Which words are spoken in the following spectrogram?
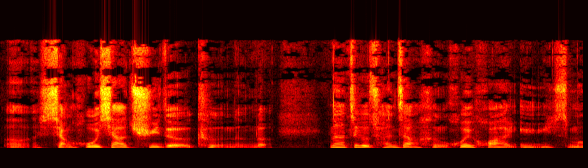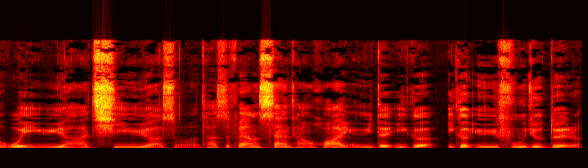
呃想活下去的可能了。那这个船长很会画鱼，什么尾鱼啊、旗鱼啊什么，他是非常擅长画鱼的一个一个渔夫就对了。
